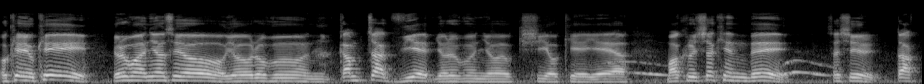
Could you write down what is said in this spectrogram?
오케이 오케이. 여러분 안녕하세요. 여러분 깜짝 위앱. 여러분 역시 오케이 예. 마크로 시작했는데 사실 딱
